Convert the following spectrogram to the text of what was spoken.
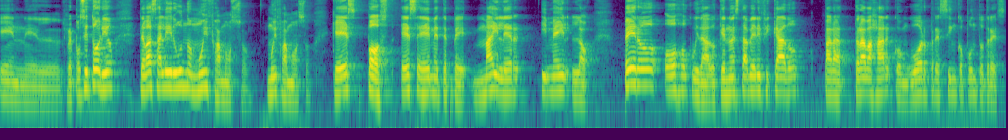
en el repositorio, te va a salir uno muy famoso, muy famoso, que es Post SMTP Mailer Email Log. Pero ojo, cuidado, que no está verificado para trabajar con WordPress 5.3.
